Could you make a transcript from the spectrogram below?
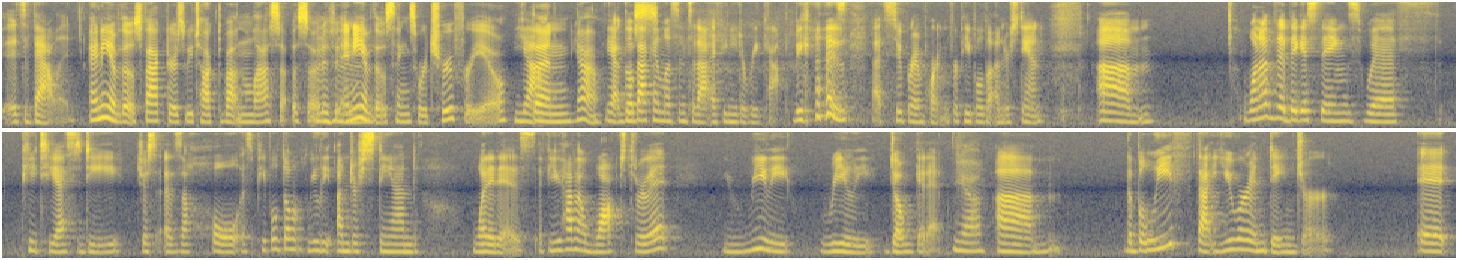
it's valid. Any of those factors we talked about in the last episode, if any of those things were true for you, Mm-hmm. Yeah. then yeah. Yeah, go back and listen to that if you need a recap because that's super important for people to understand. Um, one of the biggest things with PTSD, just as a whole, is people don't really understand what it is. If you haven't walked through it, you really, really don't get it. Yeah. um, the belief that you are in danger it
